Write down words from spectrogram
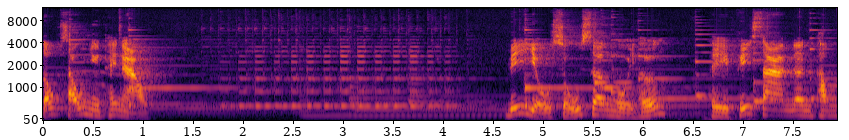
tốt xấu như thế nào. Ví dụ sủ sơn mùi hướng thì phía xa nên thông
